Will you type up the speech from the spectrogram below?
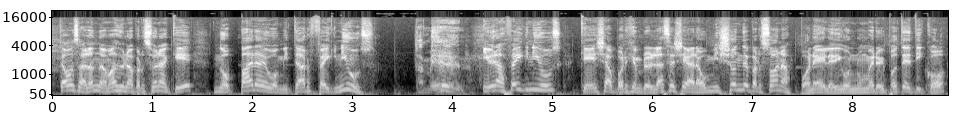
Estamos hablando además de una persona que no para de vomitar fake news. También. Y una fake news que ella, por ejemplo, le hace llegar a un millón de personas, ponele, digo un número hipotético,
